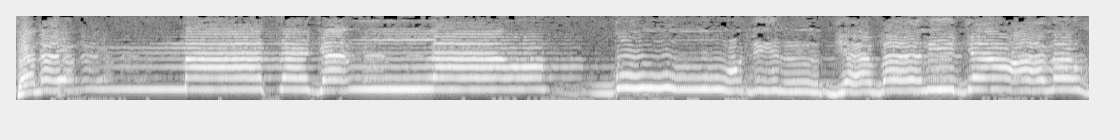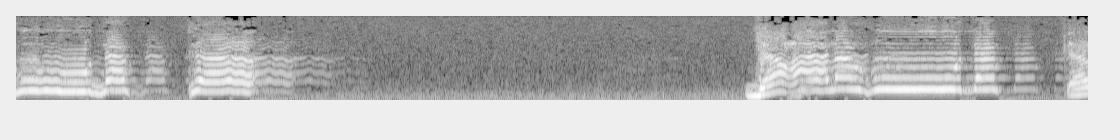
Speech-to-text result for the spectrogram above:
فلما تجلى ربه للجبل جعله دكا. جعله دكا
